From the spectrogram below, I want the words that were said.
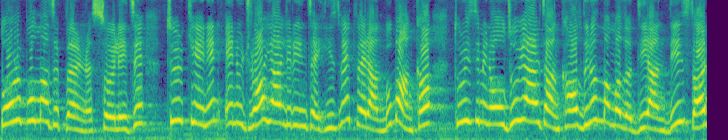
doğru bulmadıklarını söyledi. Türkiye'nin en ücra yerlerinde hizmet veren bu banka, turizmin olduğu yerden kaldırılmamalı diyen Dizdar,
